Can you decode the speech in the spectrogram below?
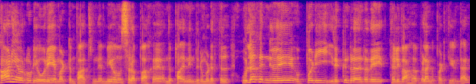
காணி அவர்களுடைய உரையை மட்டும் பார்த்திருந்தேன். மிகவும் சிறப்பாக அந்த பதினைந்து நிமிடத்தில் உலக நிலையை எப்படி இருக்கின்றது என்றதை தெளிவாக விளங்கப்படுத்தியிருந்தார்.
